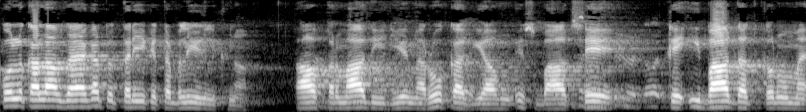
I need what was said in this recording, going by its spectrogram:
کل کا لفظ آئے گا تو طریق تبلیغ لکھنا۔ آپ فرما دیجیے، میں روکا گیا ہوں اس بات سے کہ عبادت کروں میں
